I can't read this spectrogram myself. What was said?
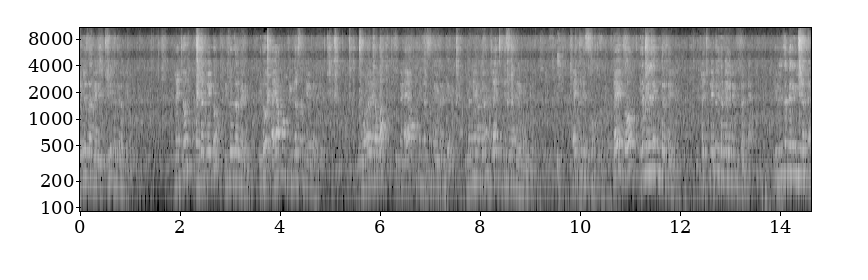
ರಿಲೀಸರ್ ಬೇರಿಂಗ್ ಇಲ್ಲಿ ಬಂದಿರುತ್ತೆ ಲೆಚ್ಚು ಪ್ರೆಷರ್ ಪ್ಲೇಟು ರಿಲೀಸರ್ ಬೇರಿಂಗ್ ಇದು ಡಯಾಫಾರ್ಮ್ ಫಿಂಗರ್ಸ್ ಅಂತ ಹೇಳ್ತೀವಿ ನೀವು ಒಳಗಡೆ ಇದಾವಲ್ಲ ಈಗ ಡಯಾಫಾರ್ಮ್ ಫಿಂಗರ್ಸ್ ಅಂತ ಇದನ್ನ ಕ್ಲಚ್ ಡಿಸ್ಕ್ ಅಂತ ಹೇಳ್ತೀವಿ ಕ್ಲಚ್ ಮೇಲೆ ಕುಂತಿರುತ್ತೆ ಈ ಕ್ಲಚ್ ಪ್ಲೇಟು ಇದ್ರ ಮೇಲೆ ಕುಂತಿರುತ್ತೆ ಈ ಬೇರಿಂಗ್ ಇರುತ್ತೆ.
